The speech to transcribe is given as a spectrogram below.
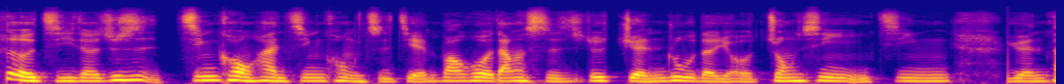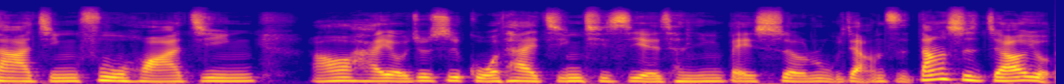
涉及的，就是金控和金控之间，包括当时就卷入的有中信金、元大金、富华金，然后还有就是国泰金，其实也曾经被涉入这样子。当时只要有，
